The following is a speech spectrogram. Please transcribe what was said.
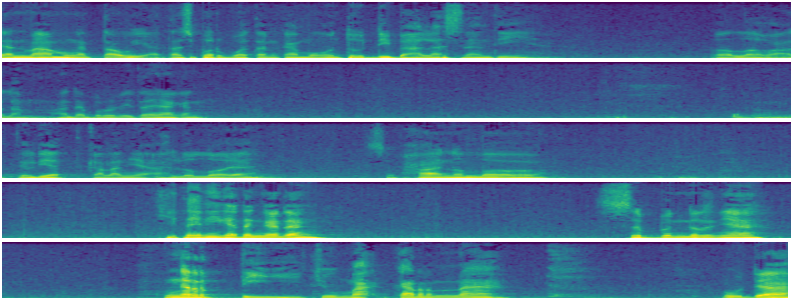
dan maha mengetahui atas perbuatan kamu untuk dibalas nantinya. Wallahu alam. Ada perlu ditanyakan? Kita lihat kalamnya ahlullah ya. Subhanallah. Kita ini kadang-kadang sebenarnya ngerti cuma karena udah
